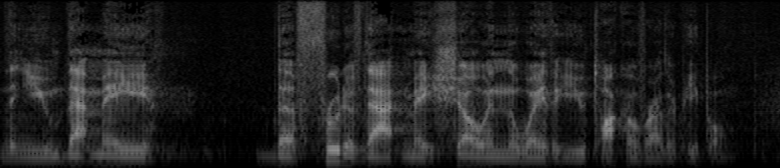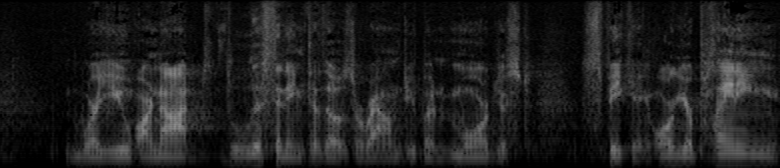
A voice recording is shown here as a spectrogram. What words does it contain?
then you that may, the fruit of that may show in the way that you talk over other people where you are not listening to those around you, but more just speaking, or you're planning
